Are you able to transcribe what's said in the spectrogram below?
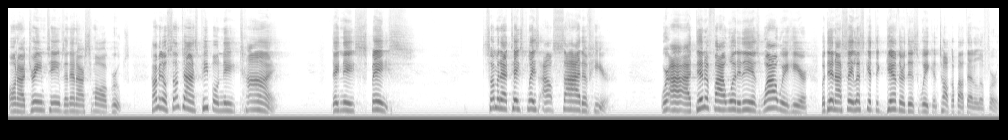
on our dream teams and in our small groups. How many know sometimes people need time? They need space. Some of that takes place outside of here, where I identify what it is while we're here, but then I say, let's get together this week and talk about that a little further.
